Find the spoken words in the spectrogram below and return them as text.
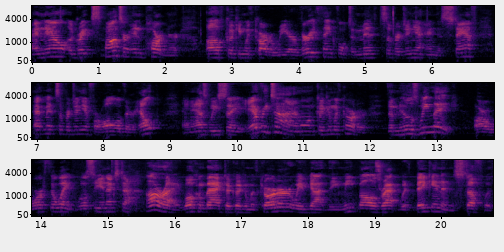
and now a great sponsor and partner of Cooking with Carter. We are very thankful to MITS of Virginia and the staff at MITS of Virginia for all of their help. And as we say every time on Cooking with Carter, the meals we make are worth the wait. We'll see you next time. All right, welcome back to Cooking with Carter. We've got the meatballs wrapped with bacon and stuffed with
